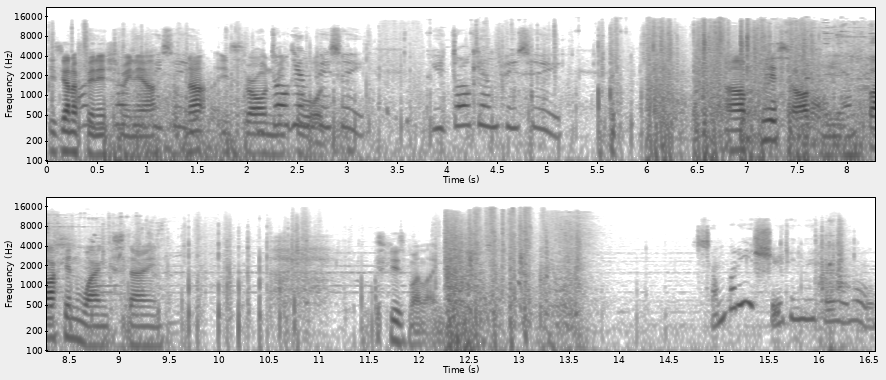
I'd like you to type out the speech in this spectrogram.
He's gonna Oh, finish me now. NPC. Nah, he's throwing you dog me towards. NPC. You dog NPC. Oh, piss off, you fucking wankstain. Excuse my language. Somebody is shooting me through the wall.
